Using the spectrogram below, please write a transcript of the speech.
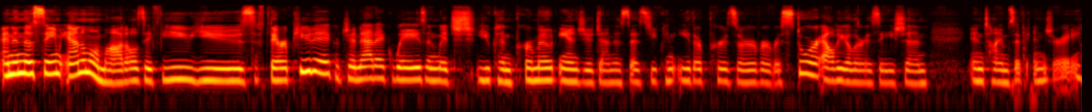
And in those same animal models, if you use therapeutic or genetic ways in which you can promote angiogenesis, you can either preserve or restore alveolarization in times of injury.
